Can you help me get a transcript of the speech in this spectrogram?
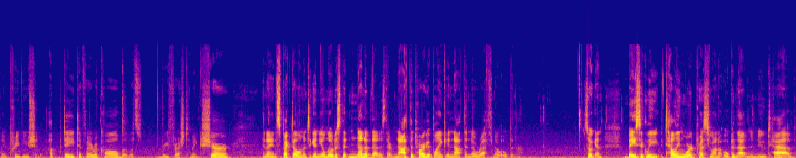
my preview should update if I recall, but let's refresh to make sure. And I inspect element again, you'll notice that none of that is there. Not the target blank and not the no ref, no opener. So again, basically telling WordPress you want to open that in a new tab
